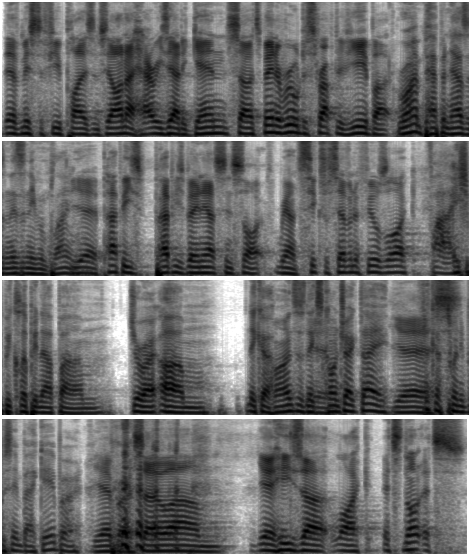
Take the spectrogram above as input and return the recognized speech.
They've missed a few players themselves. I know Harry's out again, so it's been a real disruptive year. But Ryan Papenhuyzen isn't even playing. yeah, Pappy's Pappy's been out since like round six or seven. It feels like. Fuck, he should be clipping up um, um, Nicho Hynes' next Yeah. contract day. I Yeah, think that's 20% back here, bro. Yeah, bro. So um, yeah, he's uh, like it's not it's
